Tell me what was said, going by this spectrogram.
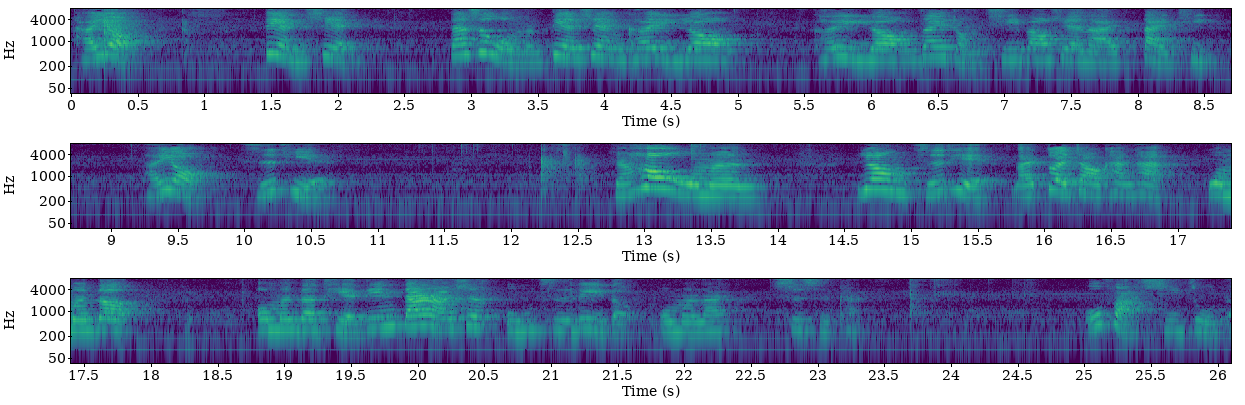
还有电线，但是我们电线可以用。可以用这一种漆包线来代替，还有磁铁。然后我们用磁铁来对照看看，我们的我们的铁钉当然是无磁力的，我们来试试看，无法吸住的。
